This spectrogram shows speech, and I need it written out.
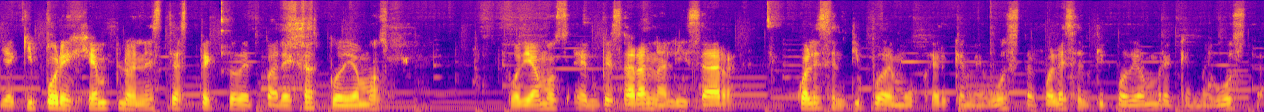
Y aquí, por ejemplo, en este aspecto de parejas, podríamos, podríamos empezar a analizar cuál es el tipo de mujer que me gusta, cuál es el tipo de hombre que me gusta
